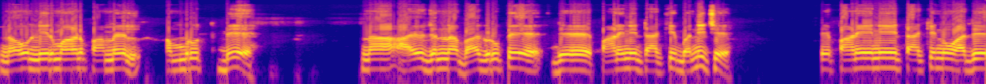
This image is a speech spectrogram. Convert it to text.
નવનિર્માણ પામેલ અમૃત બે ના આયોજનના ભાગરૂપે જે પાણીની ટાંકી બની છે, તે પાણીની ટાંકીનું આજે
